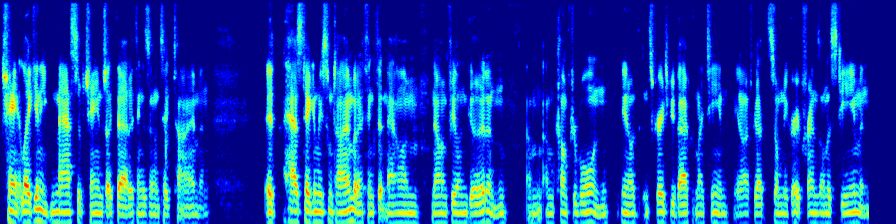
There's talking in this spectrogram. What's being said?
change, like any massive change like that, I think is going to take time, and it has taken me some time. But I think that now I'm now I'm feeling good and I'm I'm comfortable, and you know it's great to be back with my team. You know I've got so many great friends on this team and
